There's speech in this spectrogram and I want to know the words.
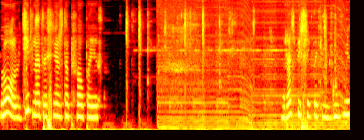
Lol, dziwne te śnieżne PvP jest. Respisz się w takim gównie.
